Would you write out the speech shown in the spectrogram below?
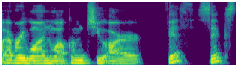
everyone. Welcome to our fifth, sixth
